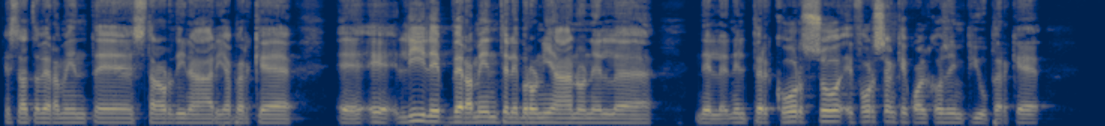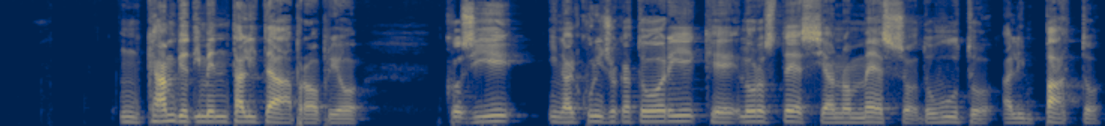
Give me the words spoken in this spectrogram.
è stata veramente straordinaria perché è, è lì le, veramente lebroniano nel, nel, nel, percorso e forse anche qualcosa in più perché un cambio di mentalità proprio così in alcuni giocatori che loro stessi hanno ammesso dovuto all'impatto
